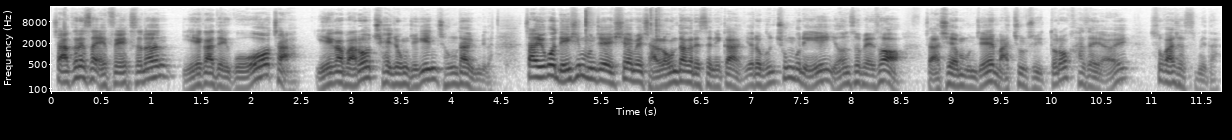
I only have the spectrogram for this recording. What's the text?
자, 그래서 fx는 얘가 되고 자, 얘가 바로 최종적인 정답입니다. 자, 요거 내신 문제 시험에 잘 나온다 그랬으니까 여러분 충분히 연습해서 자, 시험 문제에 맞출 수 있도록 하세요. 수고하셨습니다.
